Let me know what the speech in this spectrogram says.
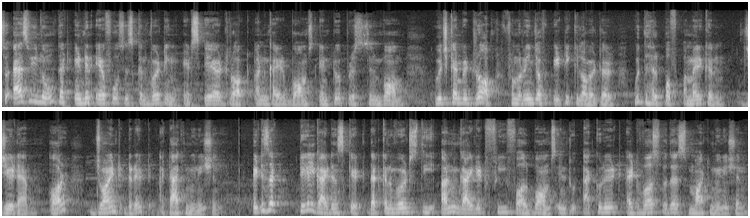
So as we know that Indian Air Force is converting its air-dropped unguided bombs into a precision bomb which can be dropped from a range of 80 km with the help of American JDAM or Joint Direct Attack Munition. It is a tail guidance kit that converts the unguided free fall bombs into accurate adverse weather smart munition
